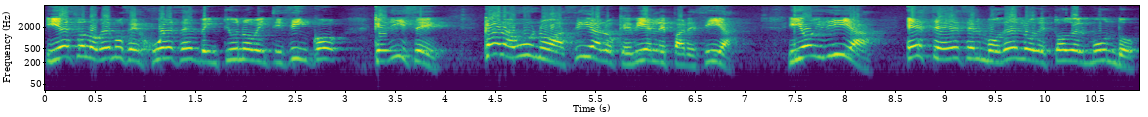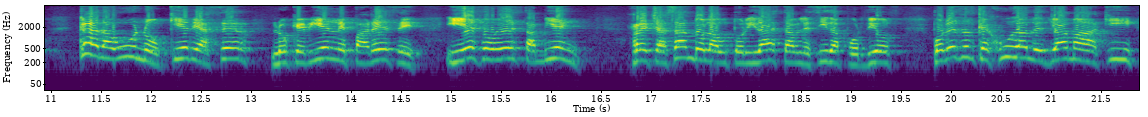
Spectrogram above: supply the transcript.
Y eso lo vemos en jueces 21-25, que dice, cada uno hacía lo que bien le parecía. Y hoy día, este es el modelo de todo el mundo. Cada uno quiere hacer lo que bien le parece. Y eso es también rechazando la autoridad establecida por Dios. Por eso es que Judas les llama aquí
